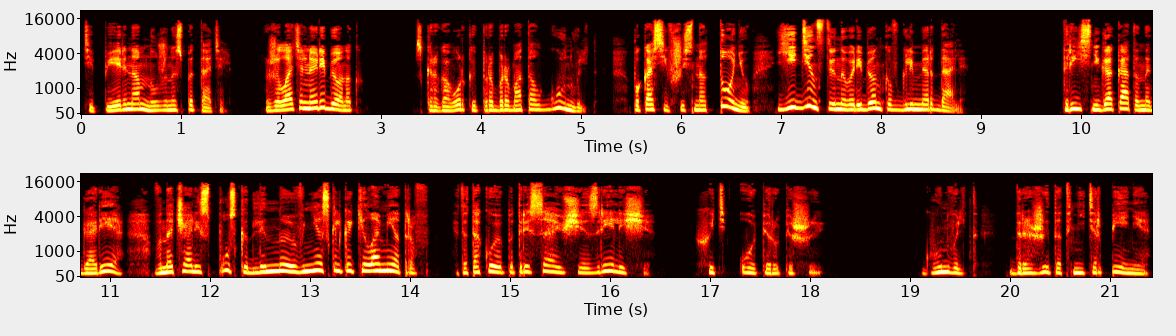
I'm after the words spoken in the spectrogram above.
«Теперь нам нужен испытатель. Желательно ребенок», — скороговоркой пробормотал Гунвальд, покосившись на Тоню, единственного ребенка в Глиммердале. Три снегоката на горе в начале спуска длиною в несколько километров. Это такое потрясающее зрелище. Хоть оперу пиши. Гунвальд дрожит от нетерпения,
